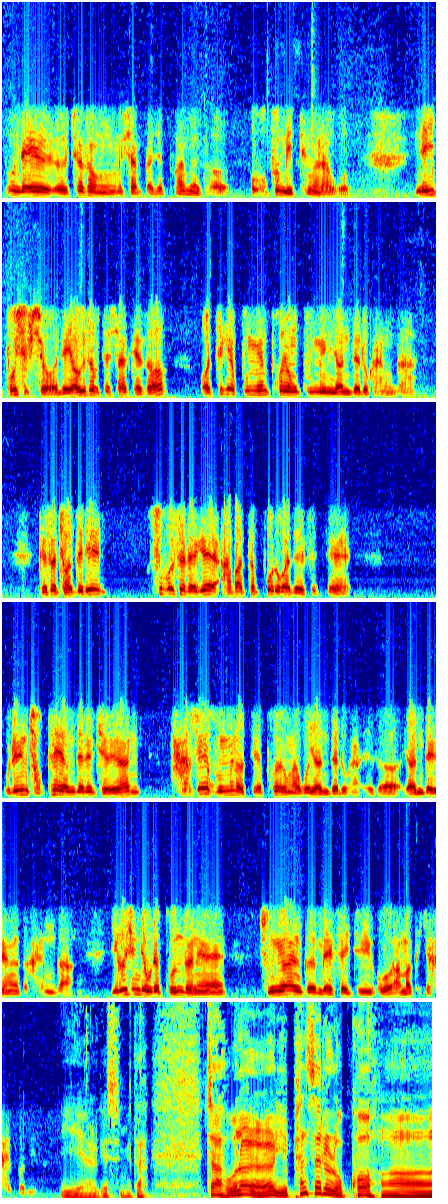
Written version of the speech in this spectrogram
또 내일 어, 최성 시장까지 포함해서 오픈 미팅을 하고 근데 이 보십시오. 이제 여기서부터 시작해서 어떻게 국민 포용 국민 연대로 가는가. 그래서 저들이 수구 세력의 아바타 포로가 됐을 때 우리는 적폐 연대를 제외한 다수의 국민을 어떻게 포용하고 연대로 가서 연대를 향해서 가는가. 이것이 이제 우리 본선의 중요한 그 메시지이고 아마 그렇게 갈 겁니다. 예, 알겠습니다. 자, 오늘 이 판세를 놓고, 어,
